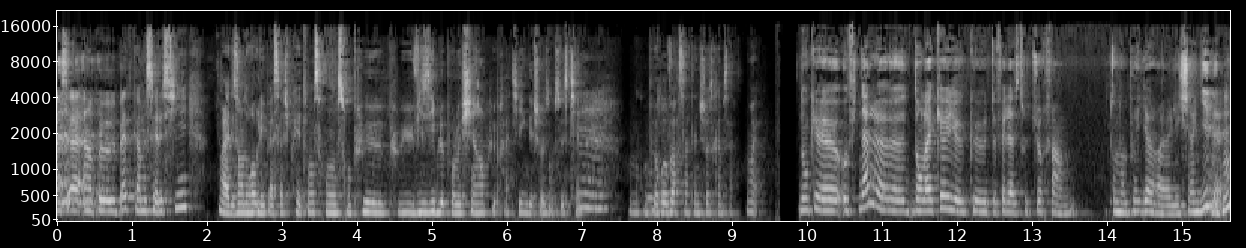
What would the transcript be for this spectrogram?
assez- un peu bêtes comme celle-ci. Voilà, des endroits où les passages piétons seront, seront plus, plus visibles pour le chien, plus pratiques, des choses dans ce style. Mhm. Donc on peut revoir certaines choses comme ça. Ouais. Donc, euh, au final, euh, dans l'accueil que te fait la structure, enfin, ton employeur, euh, les chiens guides, Mhm.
